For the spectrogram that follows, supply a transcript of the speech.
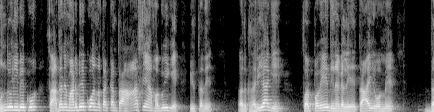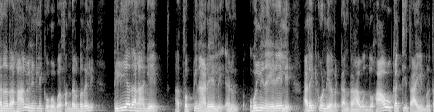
ಮುಂದುವರಿಬೇಕು, ಸಾಧನೆ ಮಾಡಬೇಕು ಅನ್ನತಕ್ಕಂಥ ಆಸೆ ಆ ಮಗುವಿಗೆ ಇರ್ತದೆ. ಅದಕ್ಕೆ ಸರಿಯಾಗಿ ಸ್ವಲ್ಪವೇ ದಿನಗಳೇ ತಾಯಿ ಒಮ್ಮೆ ದನದ ಹಾಲು ಹಿಂಡಲಿಕ್ಕೆ ಹೋಗುವ ಸಂದರ್ಭದಲ್ಲಿ ತಿಳಿಯದ ಹಾಗೆ ಆ ಸೊಪ್ಪಿನ ಅಡೆಯಲ್ಲಿ ಹುಲ್ಲಿನ ಎಡೆಯಲ್ಲಿ ಅಡಕಿಕೊಂಡಿರತಕ್ಕಂತಹ ಒಂದು ಹಾವು ಕಚ್ಚಿ ತಾಯಿ ಮೃತ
